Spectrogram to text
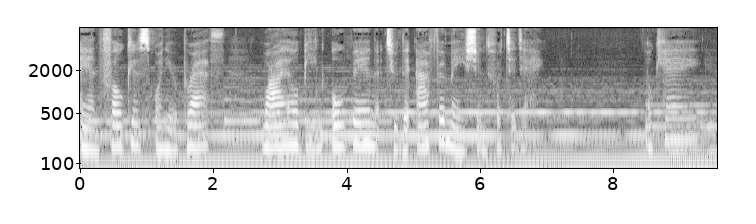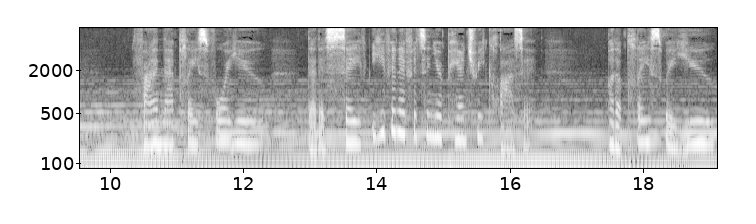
and focus on your breath while being open to the affirmation for today. Okay? Find that place for you that is safe, even if it's in your pantry closet, but a place where you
